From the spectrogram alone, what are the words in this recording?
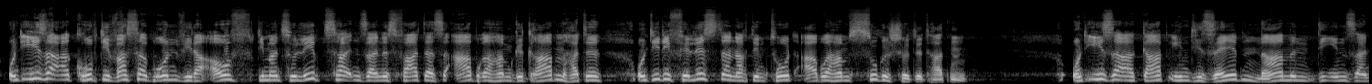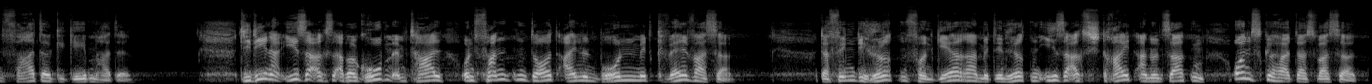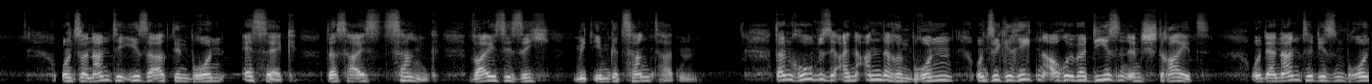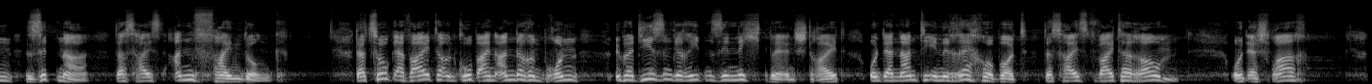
Und Isaak grub die Wasserbrunnen wieder auf, die man zu Lebzeiten seines Vaters Abraham gegraben hatte und die die Philister nach dem Tod Abrahams zugeschüttet hatten. Und Isaak gab ihnen dieselben Namen, die ihnen sein Vater gegeben hatte. Die Diener Isaaks aber gruben im Tal und fanden dort einen Brunnen mit Quellwasser. Da fingen die Hirten von Gera mit den Hirten Isaaks Streit an und sagten, uns gehört das Wasser. Und so nannte Isaak den Brunnen Essek, das heißt Zank, weil sie sich mit ihm gezankt hatten. Dann gruben sie einen anderen Brunnen und sie gerieten auch über diesen in Streit. Und er nannte diesen Brunnen Sidna, das heißt Anfeindung. Da zog er weiter und grub einen anderen Brunnen. Über diesen gerieten sie nicht mehr in Streit. Und er nannte ihn Rehoboth, das heißt weiter Raum. Und er sprach,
